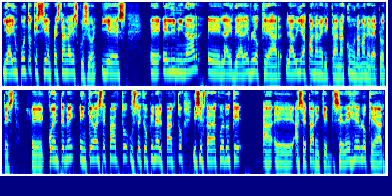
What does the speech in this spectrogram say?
Y hay un punto que siempre está en la discusión y es eh, eliminar eh, la idea de bloquear la vía panamericana como una manera de protesta. Eh, cuénteme en qué va este pacto, usted qué opina del pacto y si está de acuerdo en que aceptar en que se deje de bloquear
